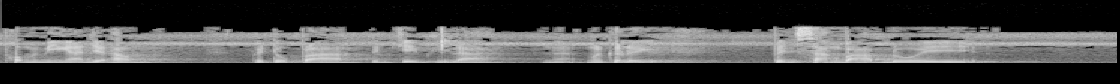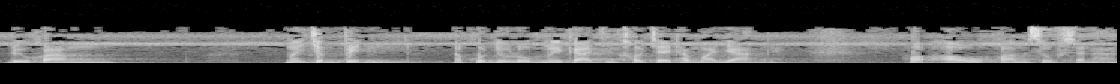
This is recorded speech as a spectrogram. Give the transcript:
เพราะไม่มีงานจะทำไปตกปลาเป็นเกมกีฬานะมันก็เลยเป็นสร้างบาปโดยโดยความไม่จำเป็น คนยุโรปอเมริกาจึงเข้าใจธรรมะยากไงเพราะเอาความสุขสนาน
